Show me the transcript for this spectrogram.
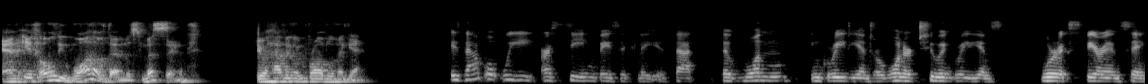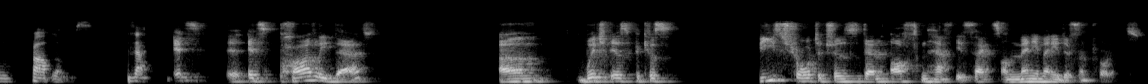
And if only one of them is missing, you're having a problem again. Is that what we are seeing basically? Is that the one ingredient or one or two ingredients we're experiencing problems? Is that it's it's partly that, um, which is because these shortages then often have effects on many, many different products.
